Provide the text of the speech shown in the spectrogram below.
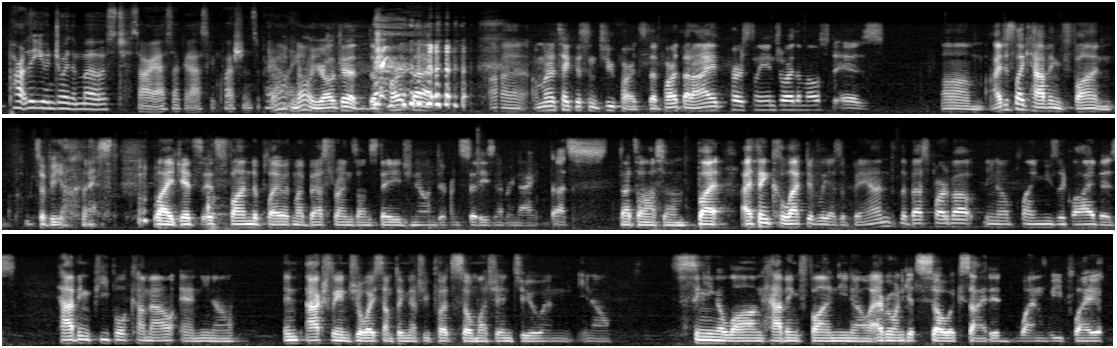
part that you enjoy the most? Sorry, I suck at asking questions. Oh, Apparently. no, you're all good. The part that uh, I'm gonna take this in two parts. The part that I personally enjoy the most is um, I just like having fun. To be honest, like it's it's fun to play with my best friends on stage, you know, in different cities every night. That's that's awesome. But I think collectively as a band, the best part about you know playing music live is having people come out and you know and actually enjoy something that you put so much into, and you know singing along, having fun. You know, everyone gets so excited when we play.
